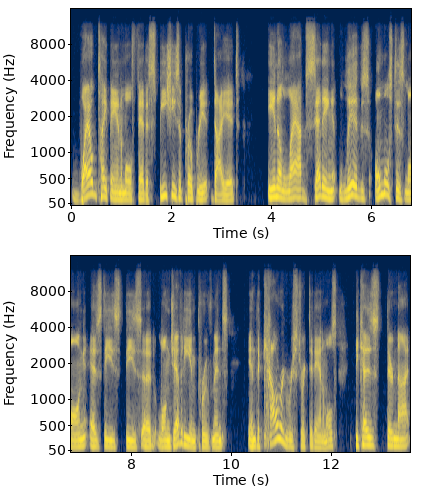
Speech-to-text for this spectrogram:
wild type animal fed a species appropriate diet in a lab setting lives almost as long as these these uh, longevity improvements in the calorie restricted animals because they're not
